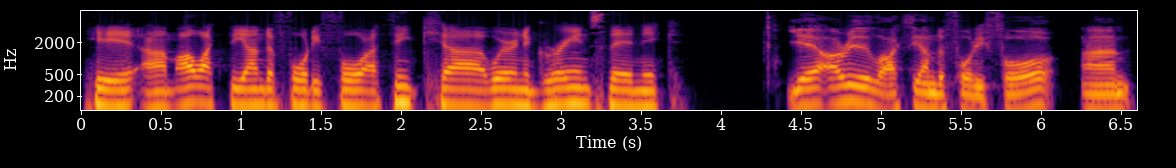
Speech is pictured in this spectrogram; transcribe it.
here. Um, I like the under 44. I think uh, we're in agreement there, Nick. Yeah, I really like the under 44. Um,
